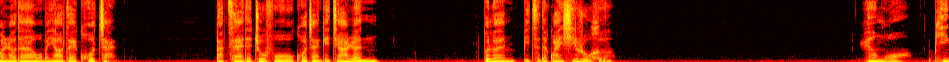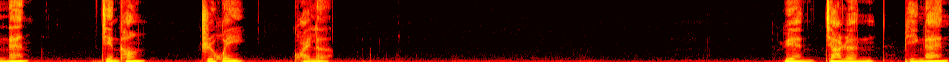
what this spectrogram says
温柔的，我们要再扩展，把慈爱的祝福扩展给家人，不论彼此的关系如何。愿我平安、健康、智慧、快乐。愿家人平安。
